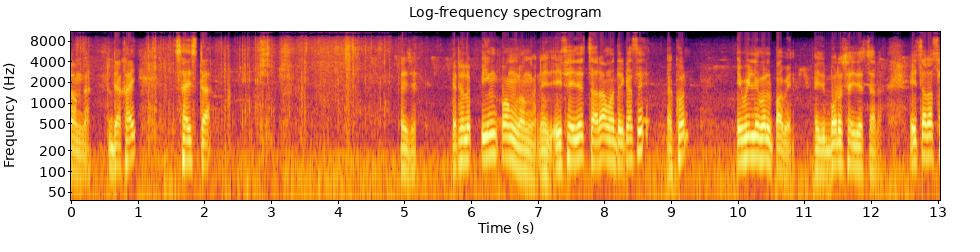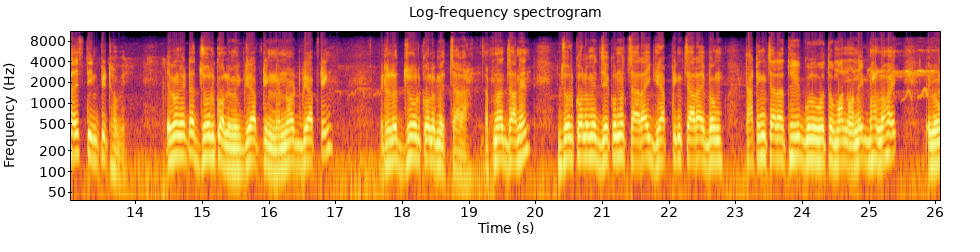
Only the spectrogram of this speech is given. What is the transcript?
লঙ্গান। তো দেখাই সাইজটা এই যে, এটা হলো পিং পং লঙ্গান। এই যে, এই সাইজের চারা আমাদের কাছে এখন অ্যাভেলেবল পাবেন। এই যে বড় সাইজের চারা। এই চারা সাইজ তিন ফিট হবে। এবং এটা জোর কলমের গ্রাফটিং না নট গ্রাফটিং এটা হলো জোর কলমের চারা। আপনারা জানেন, জোর কলমের যে কোনো চারাই গ্রাফটিং চারা এবং কাটিং চারা থেকে গুণগত মান অনেক ভালো হয়। এবং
